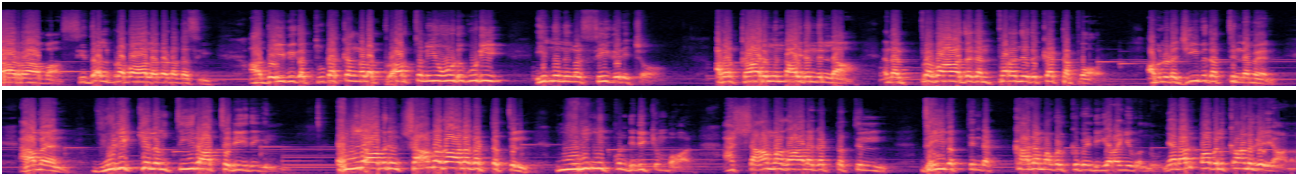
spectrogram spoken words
ലാറാബ സിതൽ പ്രബാല ഘടകസി ആ ദൈവിക തുടക്കങ്ങളെ പ്രാർത്ഥനയോടുകൂടി ഇന്ന് നിങ്ങൾ സ്വീകരിച്ചോ? അവൾക്കാരും ഉണ്ടായിരുന്നില്ല. എന്നാൽ പ്രവാചകൻ പറഞ്ഞത് കേട്ടപ്പോൾ അവളുടെ ജീവിതത്തിന്റെ മേൽ അവൻ ഒരിക്കലും തീരാത്ത രീതിയിൽ എല്ലാവരും ക്ഷാമകാലഘട്ടത്തിൽ ഞെരുങ്ങിക്കൊണ്ടിരിക്കുമ്പോൾ ആ ക്ഷാമകാലഘട്ടത്തിൽ ദൈവത്തിന്റെ കരം അവൾക്ക് വേണ്ടി ഇറങ്ങി വന്നു. ഞാൻ ആത്മാവിൽ കാണുകയാണ്.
